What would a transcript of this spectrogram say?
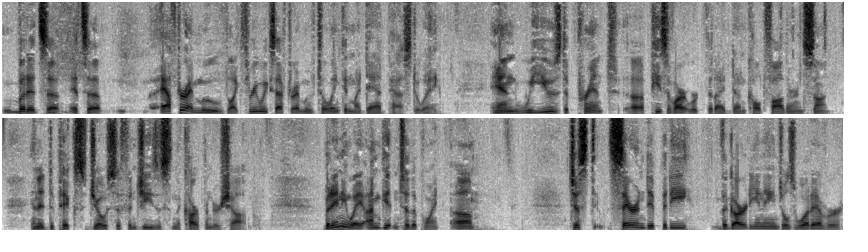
But it's a, it's a. After I moved, like three weeks after I moved to Lincoln, my dad passed away, and we used a print, a piece of artwork that I'd done called Father and Son, and it depicts Joseph and Jesus in the carpenter shop. But anyway, I'm getting to the point. Um, just serendipity, the guardian angels, whatever.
